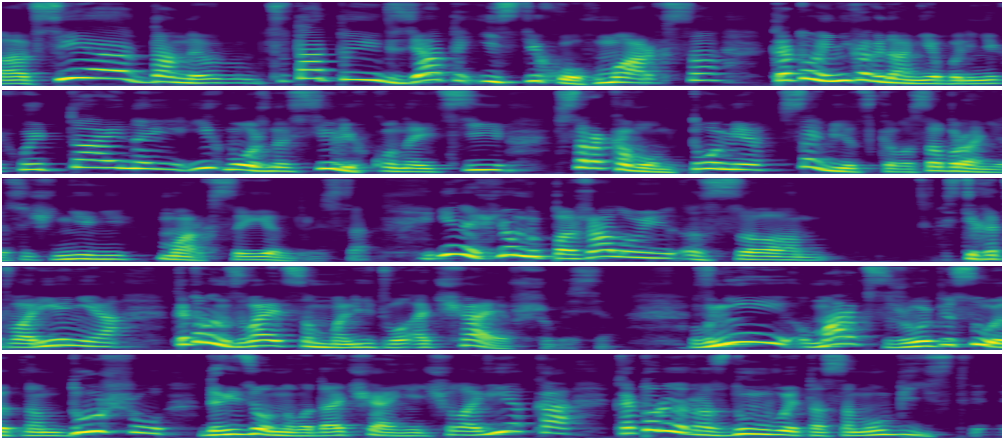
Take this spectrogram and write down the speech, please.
А все данные цитаты взяты из стихов Маркса, которые никогда не были никакой тайной, их можно все легко найти в сороковом томе Советского собрания сочинений Маркса и Энгельса. И начнем мы, пожалуй, с стихотворение, которое называется «Молитва отчаявшегося». В ней Маркс живописует нам душу доведенного до отчаяния человека, который раздумывает о самоубийстве.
